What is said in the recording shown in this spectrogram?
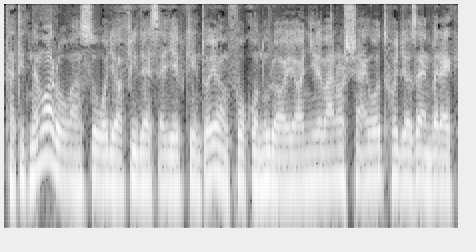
Tehát itt nem arról van szó, hogy a Fidesz egyébként olyan fokon uralja a nyilvánosságot, hogy az emberek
